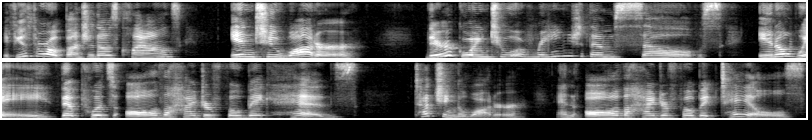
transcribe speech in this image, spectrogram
if you throw a bunch of those clowns into water, they're going to arrange themselves in a way that puts all the hydrophobic heads touching the water and all the hydrophobic tails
